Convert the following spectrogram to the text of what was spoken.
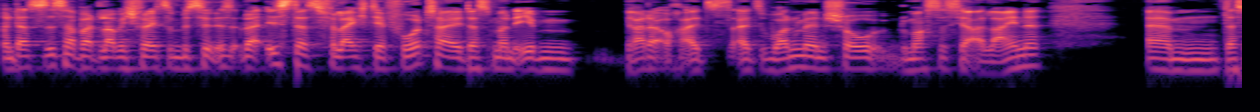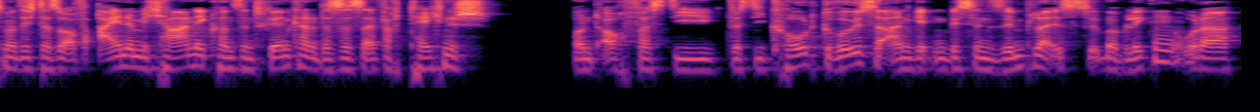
und das ist aber, glaube ich, vielleicht so ein bisschen, ist, oder ist das vielleicht der Vorteil, dass man eben gerade auch als, als One-Man-Show, du machst das ja alleine, ähm, dass man sich da so auf eine Mechanik konzentrieren kann und dass es einfach technisch und auch was die, was die Codegröße angeht, ein bisschen simpler ist zu überblicken oder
